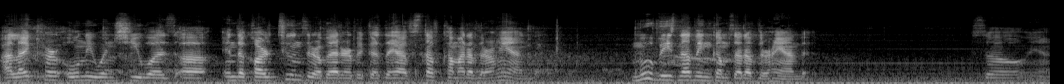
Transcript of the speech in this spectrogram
I liked her only when she was uh, in the cartoons. They're better because they have stuff come out of their hand. Movies, nothing comes out of their hand. So, yeah.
